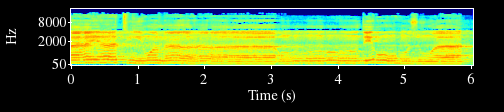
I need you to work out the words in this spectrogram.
آياتي وما أنذروا هزوا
